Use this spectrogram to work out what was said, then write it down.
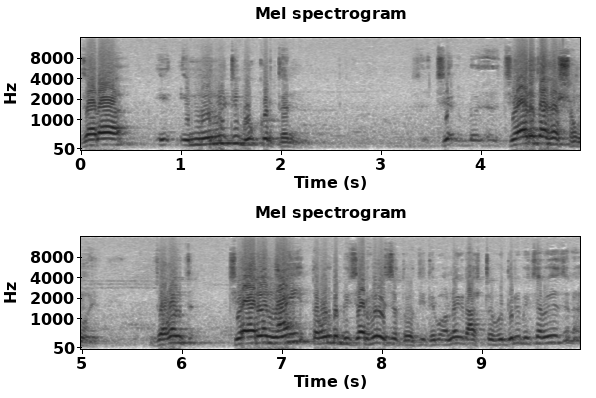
যারা ইমিউনিটি বুক করতেন। চেয়ারে থাকার সময়। যখন চেয়ারে নাই, তখন তো বিচার হয়েছে তো। অতীতে অনেক রাষ্ট্রপতির বিচার হয়েছে না।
